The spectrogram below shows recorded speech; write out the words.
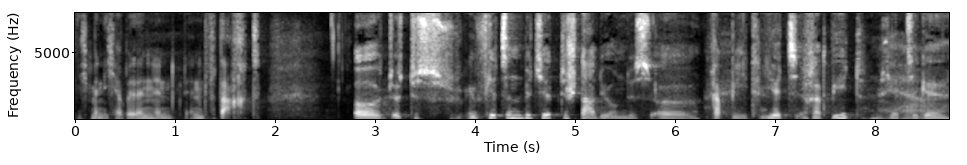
ich meine, ich habe einen, einen Verdacht. Äh, das, das im 14. Bezirk das Stadion, das äh, Rapid. jetzt Rapid, das jetzige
